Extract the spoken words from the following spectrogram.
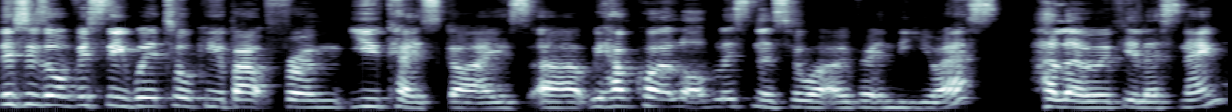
this is obviously we're talking about from UK skies. Uh, we have quite a lot of listeners who are over in the US. Hello, if you're listening.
